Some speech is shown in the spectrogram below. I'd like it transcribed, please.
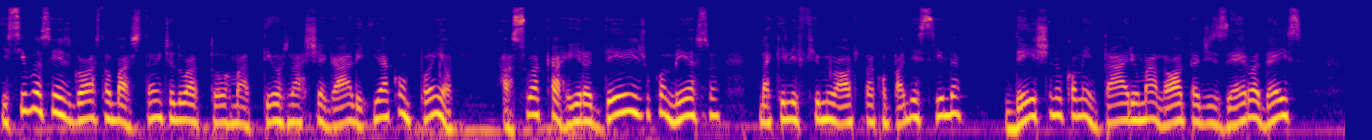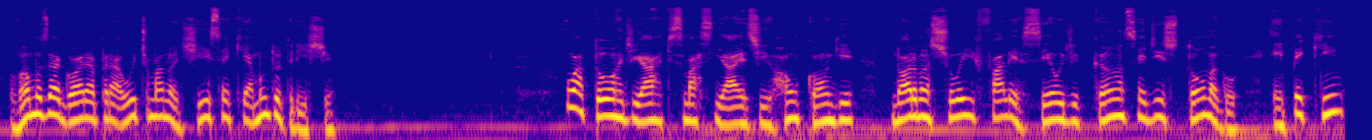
E se vocês gostam bastante do ator Matheus Narchegali e acompanham a sua carreira desde o começo daquele filme O Alto da Compadecida, deixe no comentário uma nota de 0 a 10. Vamos agora para a última notícia que é muito triste. O ator de artes marciais de Hong Kong, Norman Shui, faleceu de câncer de estômago em Pequim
